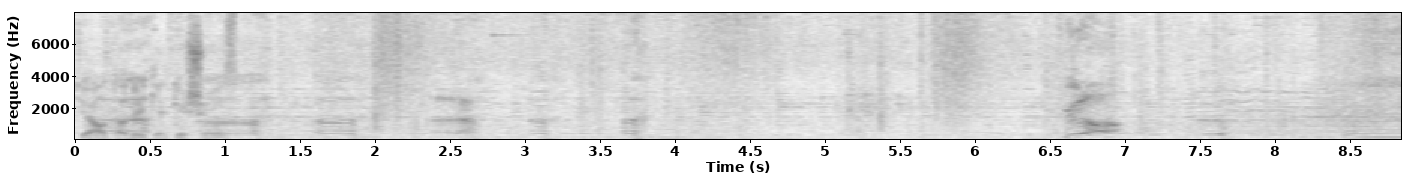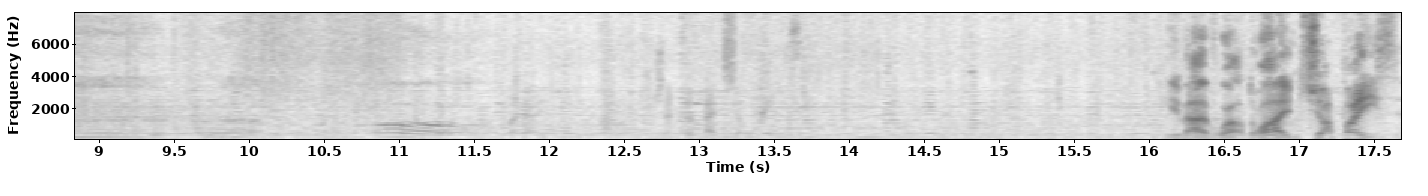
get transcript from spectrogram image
Tu as entendu quelque chose? Il va avoir droit à une surprise.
